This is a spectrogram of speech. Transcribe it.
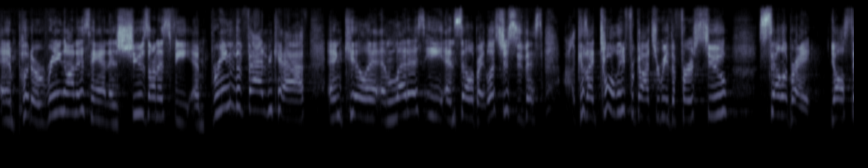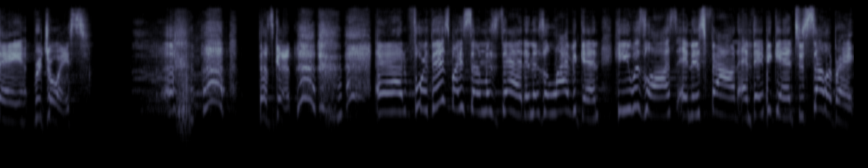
and put a ring on his hand and shoes on his feet and bring the fattened calf and kill it and let us eat and celebrate. Let's just do this because I totally forgot to read the first two. Celebrate. Y'all say rejoice. That's good. and for this, my son was dead and is alive again. He was lost and is found, and they began to celebrate.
